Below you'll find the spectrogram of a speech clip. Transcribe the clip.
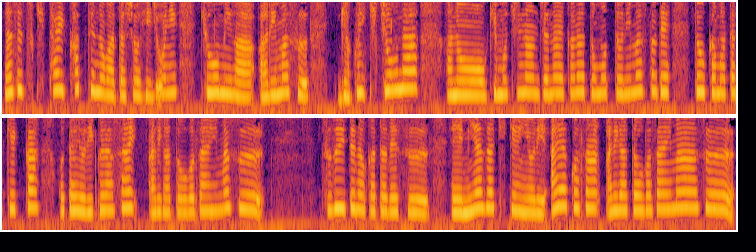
なぜ就きたいかっていうのが私は非常に興味があります。逆に貴重な、あの、お気持ちなんじゃないかなと思っておりますので、どうかまた結果お便りください。ありがとうございます。続いての方です。えー、宮崎県よりあやこさん、ありがとうございます。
